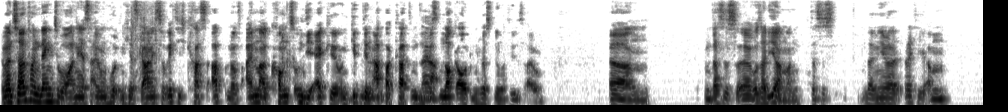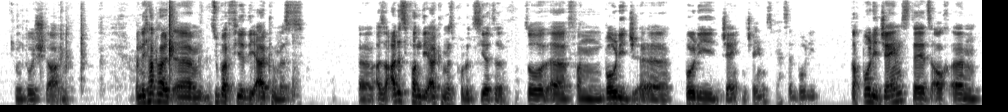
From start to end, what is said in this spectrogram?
wenn man zu Anfang denkt, so, oh nee, das Album holt mich jetzt gar nicht so richtig krass ab und auf einmal kommt es um die Ecke und gibt dir einen Uppercut und du Ja. bist Knockout und hörst nur noch dieses Album. Ähm, und das ist äh, Rosalia, Mann. Das ist bei mir richtig am, am Durchstarten. Und ich habe halt ähm, super viel The Alchemist. Äh, also alles von The Alchemist produzierte. So äh, von Boldy, äh, Boldy Ja- James, wie heißt der Boldy? Doch, Boldy James, der jetzt auch ähm,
